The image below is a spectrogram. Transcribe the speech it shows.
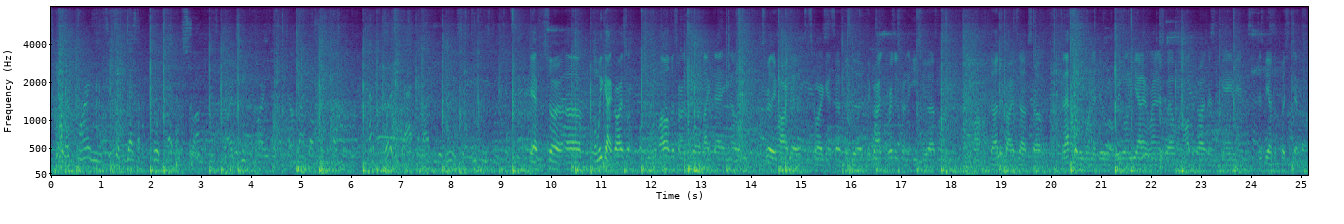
Speaking of Kamari, I mean, it seems like you guys have a quartet of strong defensive guards. You, Kamari, John Blackwell, Kind of what has that allowed you to do? Is just increase the intensity? Yeah, for sure. Uh, when we got guards, all of us are on the floor like that, you know, it's really hard to, to score against us because the, the guards, we're just going to eat you up on, on, the other guards up. So that's what we want to do. We want to get out and run as well when all the guards are in the game and just be able to push the tempo.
